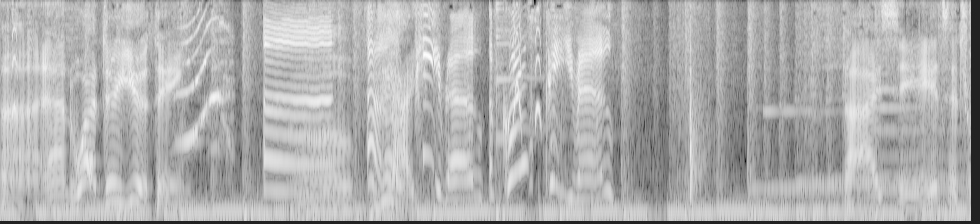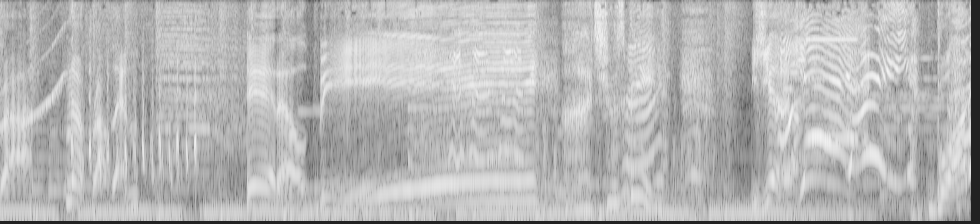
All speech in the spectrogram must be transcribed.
Uh, and what do you think? Uh, Uh, oh, yeah, Piro. Of course, Piro. I see. It's a draw. No problem. It'll be. Uh, choose me. Yeah. Yay! But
